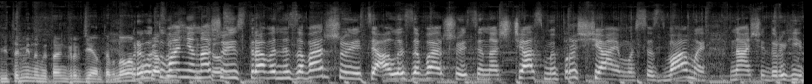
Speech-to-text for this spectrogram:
вітамінами та інгредієнтами. Ну, нам Приготування що час- нашої страви не завершується, але завершується наш час. Ми прощаємося з вами, наші дорогі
